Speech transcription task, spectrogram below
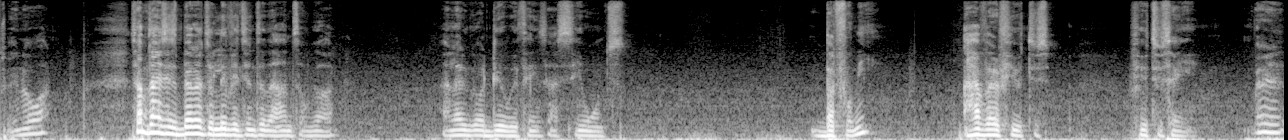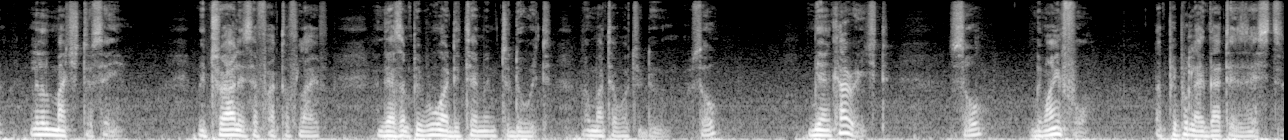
So, you know what? Sometimes it's better to leave it into the hands of God and let God deal with things as He wants. But for me, I have very few to, few to say, very little much to say. Betrayal is a fact of life, and there are some people who are determined to do it, no matter what you do. So, be encouraged. So, be mindful that people like that exist.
